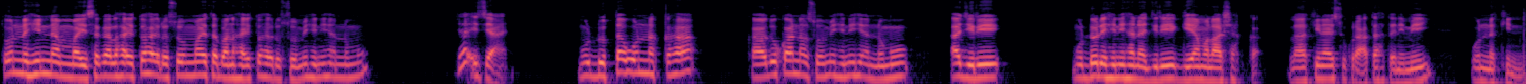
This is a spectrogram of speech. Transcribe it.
takracta ajrih tonnai sukraca lakin tonna hinamai sagal hayto hayro sommai taban hayto hayro somi hinihanumu jaiz yani muddutta wonnakaha kaadu kana somi hinihianumu ajri muddole hinihan ajri giyamala shakka lakin ay sukractahtanimi wonnakini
